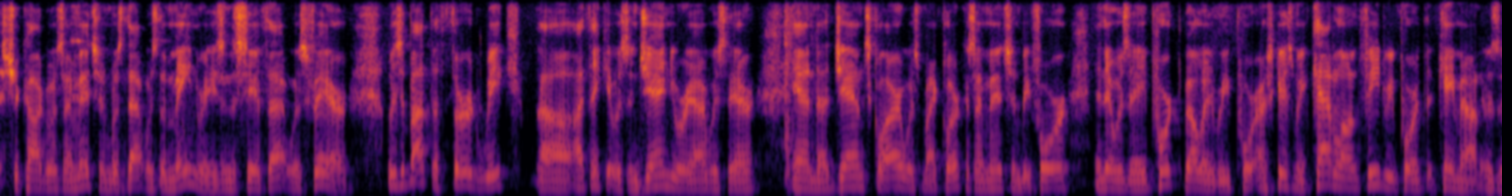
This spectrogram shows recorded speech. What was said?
Chicago, as I mentioned, was that was the main reason to see if that was fair. It was about the third week. Uh, I think it was in January I was there, and uh, Jan Sklar was my clerk, as I mentioned before, and there was a pork belly report, excuse me, a cattle on feed report that came out. It was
